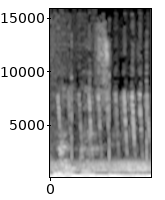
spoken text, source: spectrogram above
Global Soul.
